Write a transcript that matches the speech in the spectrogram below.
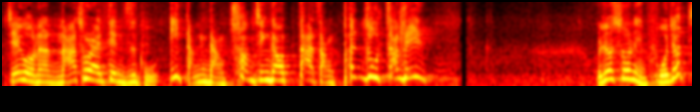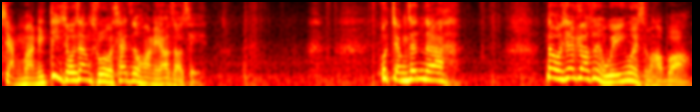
结果呢拿出来电子股一档一档创新高，大涨喷出涨停。我就说你，我就讲嘛，你地球上除了蔡振华，你要找谁？我讲真的啊。那我现在告诉你原因为什么好不好？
